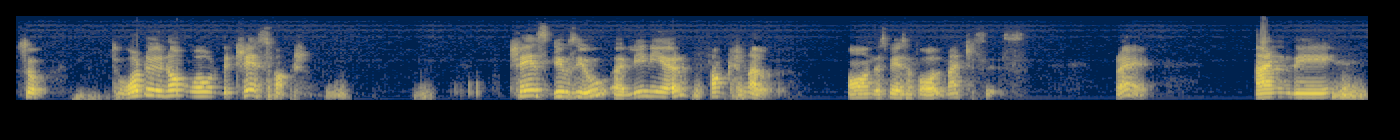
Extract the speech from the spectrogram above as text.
So, so what do you know about the trace function? Trace gives you a linear functional on the space of all matrices, right? And the,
